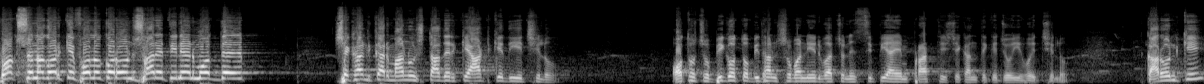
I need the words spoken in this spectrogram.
বক্সনগরকে ফলো করুন, সাড়ে তিনের মধ্যে সেখানকার মানুষ তাদেরকে আটকে দিয়েছিল। অথচ বিগত বিধানসভা নির্বাচনে সিপিআইএম প্রার্থী সেখান থেকে জয়ী হয়েছিল। কারণ কি?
